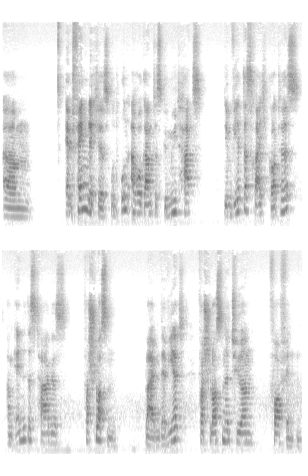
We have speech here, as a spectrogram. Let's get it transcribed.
ähm, empfängliches und unarrogantes Gemüt hat, dem wird das Reich Gottes am Ende des Tages verschlossen bleiben. Der wird verschlossene Türen vorfinden.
